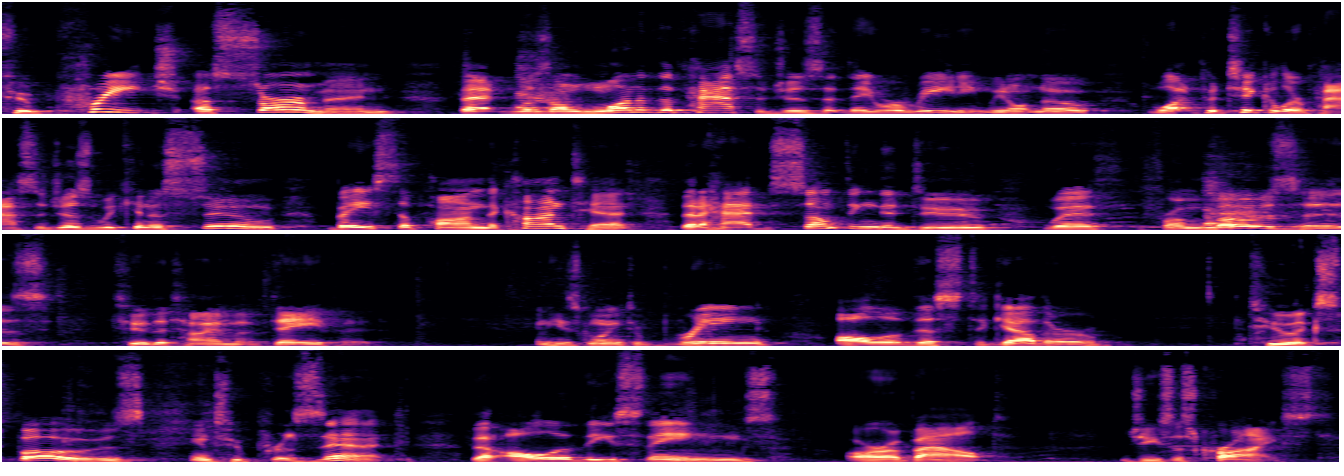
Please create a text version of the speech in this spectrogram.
to preach a sermon that was on one of the passages that they were reading. We don't know what particular passages. We can assume, based upon the content, that it had something to do with from Moses to the time of David. And he's going to bring all of this together to expose and to present that all of these things are about Jesus Christ.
